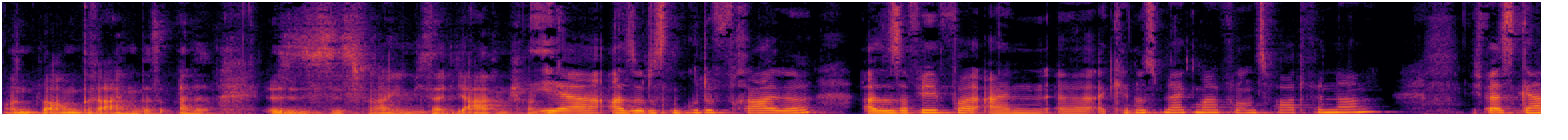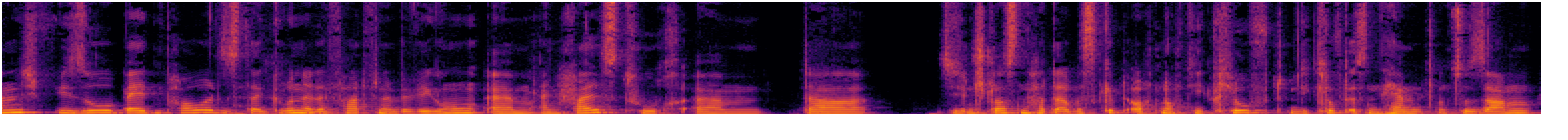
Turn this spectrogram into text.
Und warum tragen das alle? Das, das frage ich mich seit Jahren schon. Ja, also das ist eine gute Frage. Also es ist auf jeden Fall ein äh, Erkennungsmerkmal von uns Pfadfindern. Ich weiß gar nicht, wieso Baden Powell, das ist der Gründer der Pfadfinderbewegung, ähm, ein Halstuch ähm, da sich entschlossen hatte, aber es gibt auch noch die Kluft und die Kluft ist ein Hemd und zusammen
